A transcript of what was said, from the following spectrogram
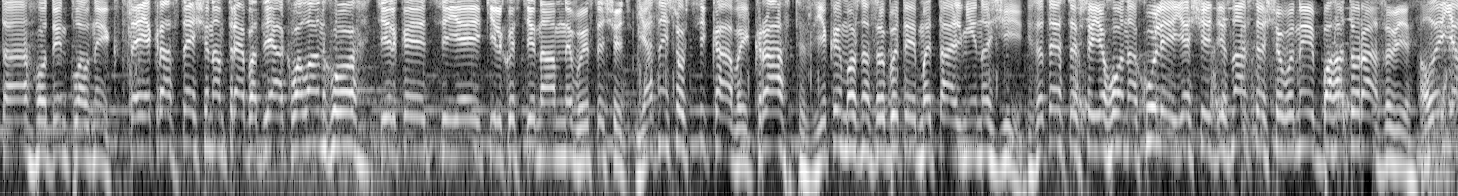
та один плавник. Це якраз те, що нам треба для аквалангу, тільки цієї кількості нам не вистачить. Я знайшов цікавий крафт, з яким можна зробити метальні ножі. І затестивши його на кулі, я ще дізнався, що вони багаторазові. Але я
